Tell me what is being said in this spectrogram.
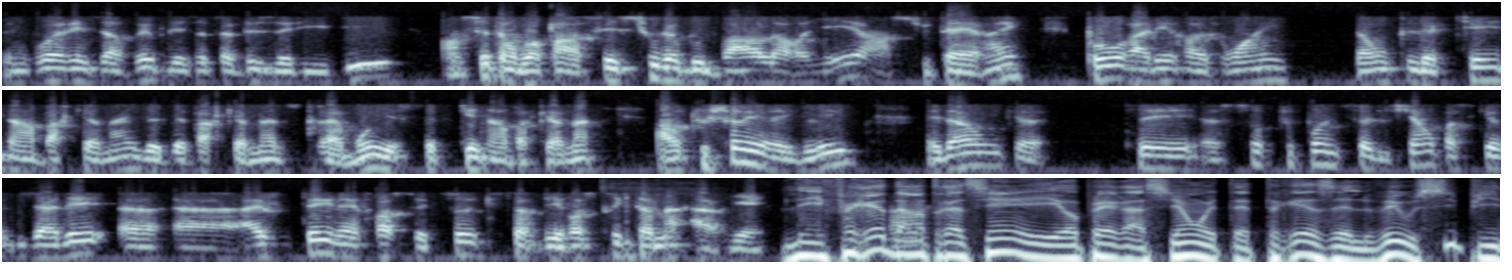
une voie réservée pour les autobus de Lévis. Ensuite, on va passer sous le boulevard Laurier, en souterrain, pour aller rejoindre donc le quai d'embarquement et le débarquement du tramway. Il y a sept quais d'embarquement. Alors, tout ça est réglé. Et donc, c'est euh, surtout pas une solution parce que vous allez euh, euh, ajouter une infrastructure qui servira strictement à rien. Les frais d'entretien et opération étaient très élevés aussi, puis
